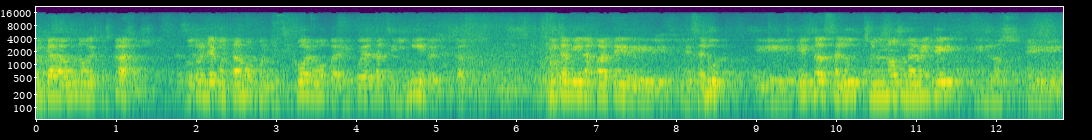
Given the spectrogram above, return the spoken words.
en cada uno de estos casos. Nosotros ya contamos con el psicólogo para que puedan dar seguimiento a estos casos y también la parte de, salud. Eh, esta salud no solamente en, los, eh,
